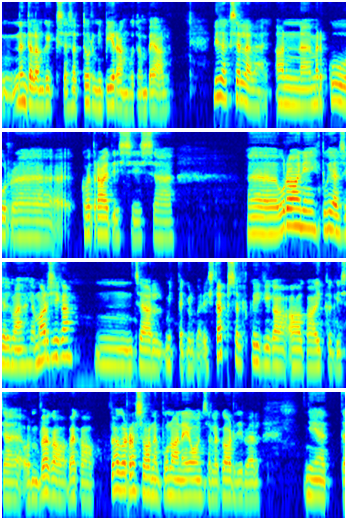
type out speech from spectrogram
nendel on kõik see Saturni piirangud on peal. Lisaks sellele on Merkuur äh, kvadraadis siis äh, Uraani, Põhjasilme ja Marsiga mm, seal mitte küll päris täpselt kõigiga, aga ikkagi see on väga-väga-väga rasvane punane joon selle kaardi peal. nii et,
